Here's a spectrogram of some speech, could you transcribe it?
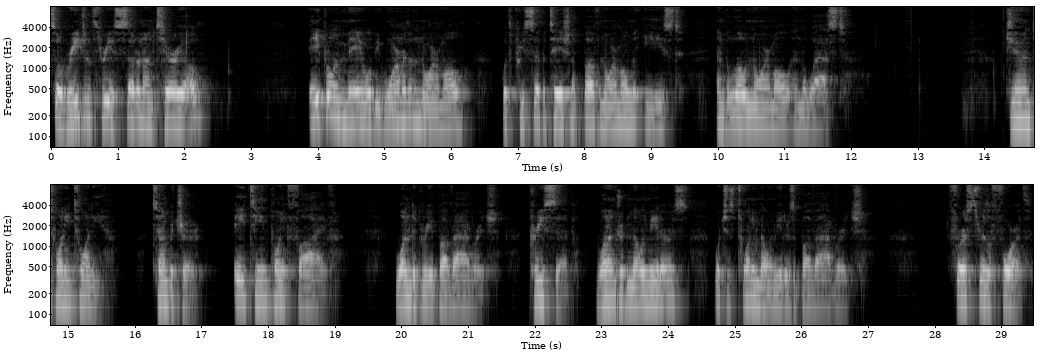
So, Region 3 is Southern Ontario. April and May will be warmer than normal, with precipitation above normal in the east and below normal in the west. June 2020, temperature 18.5, 1 degree above average. Precip 100 millimeters, which is 20 millimeters above average. First through the fourth,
